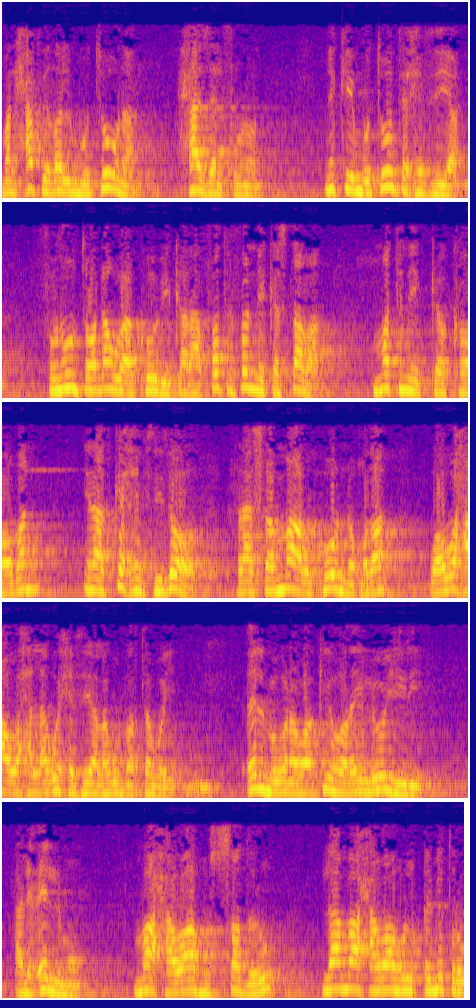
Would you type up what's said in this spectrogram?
man xafida almutuuna xaaza alfunuun. Ninkii mutuunta xifdiya funuuntoo dhan waa koobi karaa. Fanni kastaba matnika kooban inaad ka xifdidoo raasamaal kuu noqda waa waxaa wax lagu xifdiya lagu barta wey cilmiguna waa kii horey loo yidhi alcilmu maa xawaahu sadru laa maa xawaahu lqimitru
